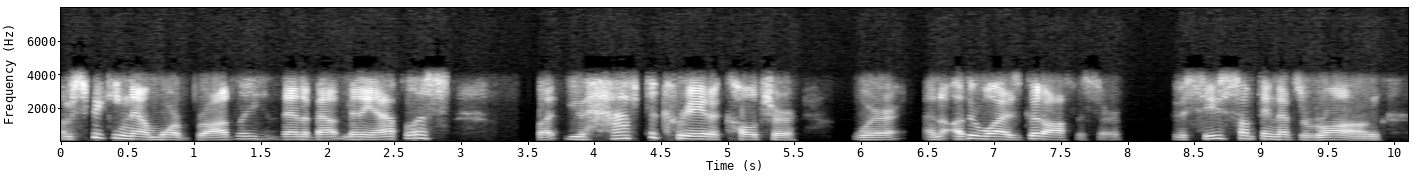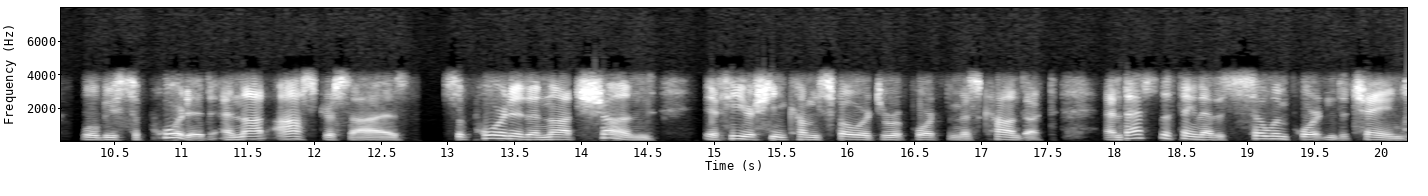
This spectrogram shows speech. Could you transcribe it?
I'm speaking now more broadly than about Minneapolis, but you have to create a culture where an otherwise good officer who sees something that's wrong will be supported and not ostracized supported and not shunned if he or she comes forward to report the misconduct. And that's the thing that is so important to change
